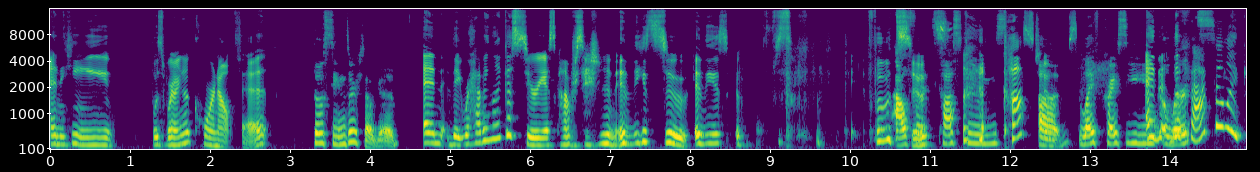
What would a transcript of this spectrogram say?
and he was wearing a corn outfit, those scenes are so good. and they were having like a serious conversation in these suit in these food Outfits, suits, costumes, uh, costumes, life crises, and alerts. the fact that like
